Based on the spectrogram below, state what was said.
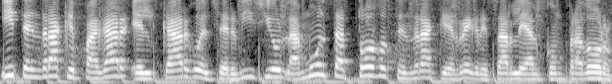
y tendrá que pagar el cargo, el servicio, la multa, todo tendrá que regresarle al comprador.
